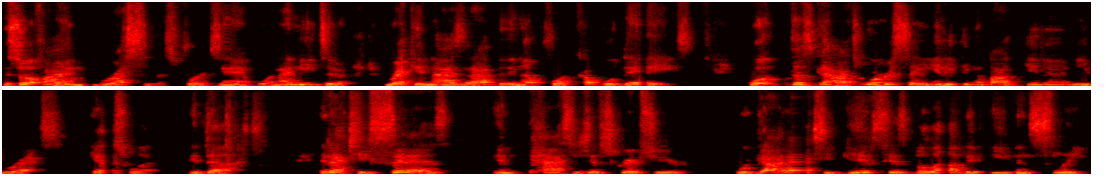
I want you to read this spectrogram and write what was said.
And so if I am restless, for example, and I need to recognize that I've been up for a couple of days, well, does God's word say anything about giving me rest? Guess what? It does. It actually says in passage of scripture where God actually gives his beloved even sleep.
